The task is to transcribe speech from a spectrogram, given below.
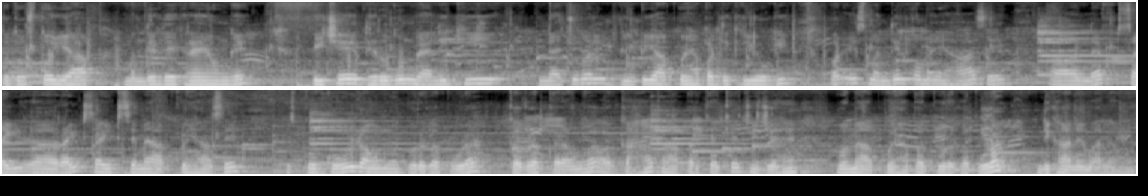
तो दोस्तों, ये आप मंदिर देख रहे होंगे। पीछे देहरादून वैली की नेचुरल ब्यूटी आपको यहाँ पर दिख रही होगी और इस मंदिर को मैं यहाँ से लेफ़्ट साइड राइट साइड से मैं आपको यहाँ से इसको गोल राउंड में पूरा का पूरा कवर अप कराऊँगा और कहाँ कहाँ पर क्या क्या चीज़ें हैं, वो मैं आपको यहाँ पर पूरा का पूरा दिखाने वाला हूँ।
